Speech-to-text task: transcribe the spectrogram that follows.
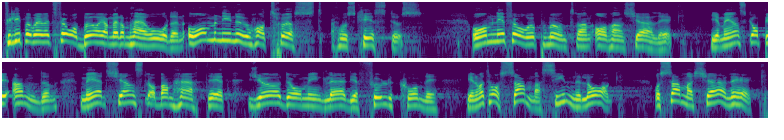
Filipperbrevet 2 börjar med de här orden. Om ni nu har tröst hos Kristus, om ni får uppmuntran av hans kärlek, gemenskap i anden, medkänsla och barmhärtighet, gör då min glädje fullkomlig genom att ha samma sinnelag och samma kärlek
